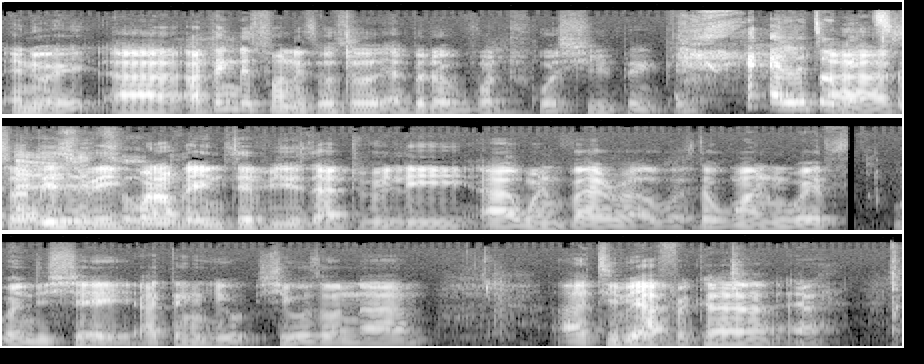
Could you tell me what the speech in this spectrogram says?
Anyway, uh, I think this one is also a bit of what was she thinking. a little uh, bit. So a this week, one of the interviews that really uh, went viral was the one with Wendy Shay. I think he she was on um, uh, TV Africa. Uh,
